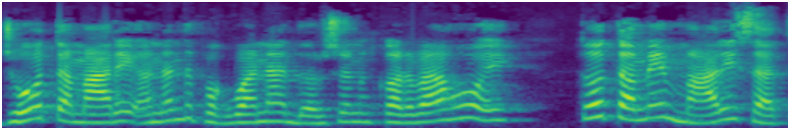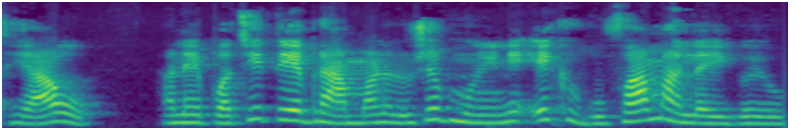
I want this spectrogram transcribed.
જો તમારે અનંત ભગવાનના દર્શન કરવા હોય, તો તમે મારી સાથે આવો. અને પછી તે બ્રાહ્મણ ઋષભ મુનિને એક ગુફામાં લઈ ગયો.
